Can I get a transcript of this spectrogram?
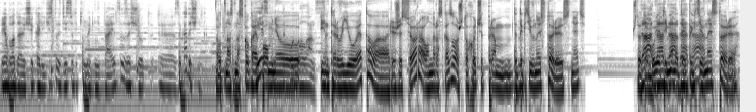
Преобладающее количество здесь все-таки нагнетается за счет э, загадочника. Вот нас, насколько Если я помню баланс, интервью этого режиссера, он рассказывал, что хочет прям детективную историю снять. Что да, это будет да, именно да, детективная да. история.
